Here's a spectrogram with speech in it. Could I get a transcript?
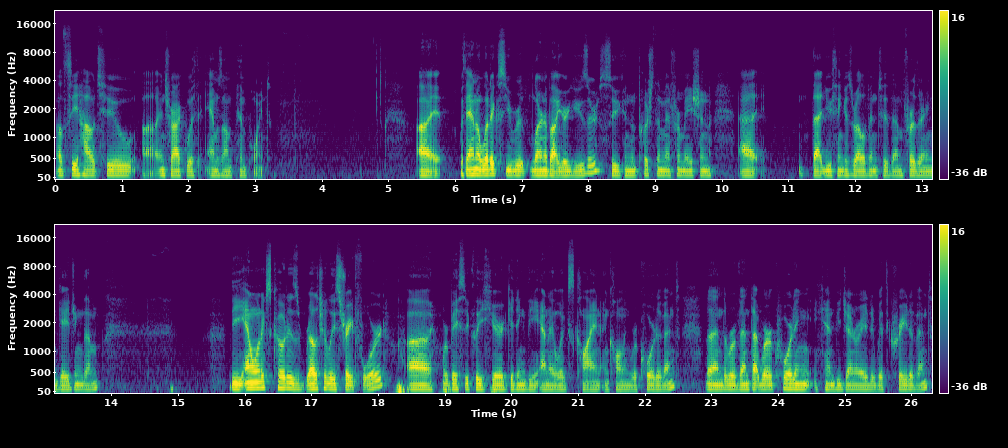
Let's see how to uh, interact with Amazon Pinpoint. Uh, with analytics, you learn about your users, so you can push them information uh, that you think is relevant to them, further engaging them. The analytics code is relatively straightforward. Uh, we're basically here getting the analytics client and calling record event. Then the event that we're recording can be generated with create event.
